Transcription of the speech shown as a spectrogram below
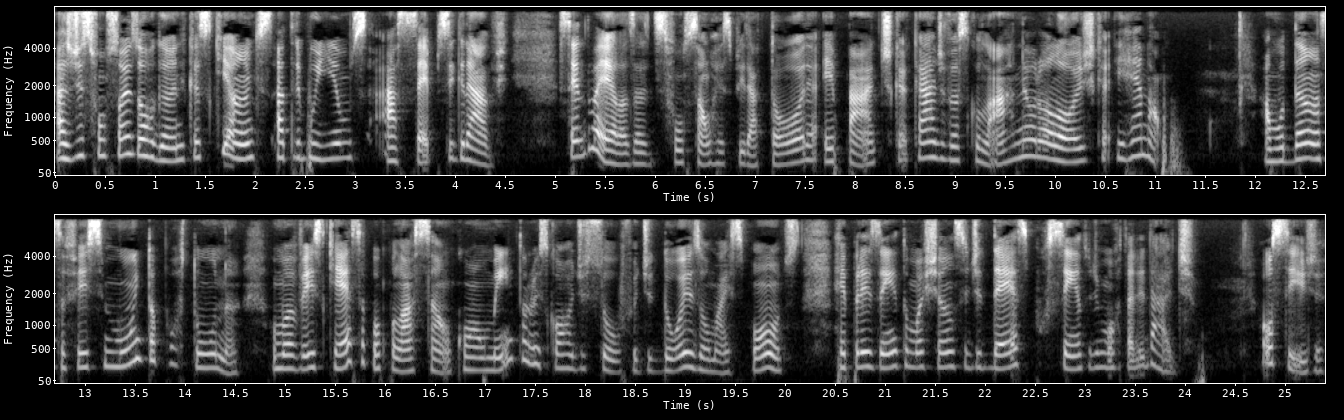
as disfunções orgânicas que antes atribuíamos à sepse grave sendo elas a disfunção respiratória, hepática, cardiovascular, neurológica e renal. A mudança fez-se muito oportuna, uma vez que essa população, com aumento no score de SOFA de 2 ou mais pontos, representa uma chance de 10% de mortalidade. Ou seja,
